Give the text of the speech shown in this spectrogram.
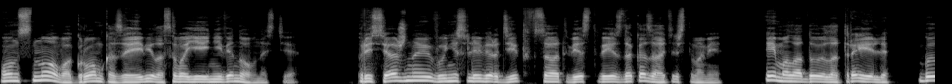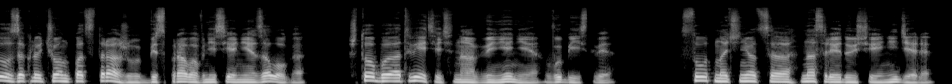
он снова громко заявил о своей невиновности. Присяжные вынесли вердикт в соответствии с доказательствами, и молодой Латрейль был заключен под стражу без права внесения залога, чтобы ответить на обвинение в убийстве. Суд начнется на следующей неделе.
